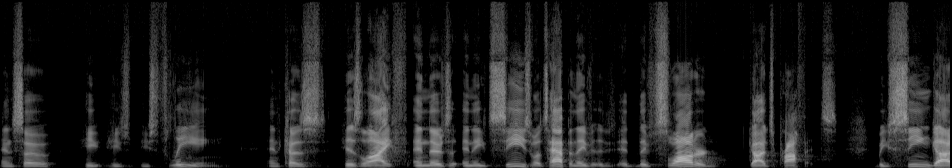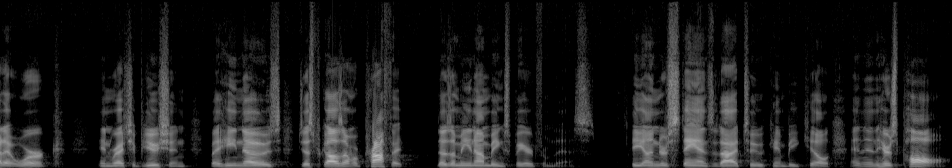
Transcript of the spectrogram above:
And so he, he's, he's fleeing, and because his life, and there's and he sees what's happened. They've they've slaughtered God's prophets. He's seen God at work in retribution. But he knows just because I'm a prophet doesn't mean I'm being spared from this. He understands that I too can be killed. And then here's Paul,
